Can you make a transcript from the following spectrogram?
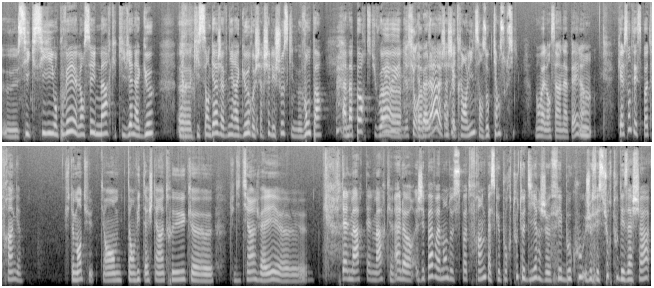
Euh, si, si on pouvait lancer une marque qui vienne à Gueux, qui s'engage à venir à Gueux rechercher les choses qui ne me vont pas à ma porte, tu vois. Oui, oui, bien sûr. eh Ah ben bah, a là, compris. j'achèterai en ligne sans aucun souci. On va lancer un appel. Mm. Quels sont tes spots fringues? Justement, tu as envie de t'acheter un truc, euh, tu dis tiens, je vais aller euh, telle marque, telle marque. Alors, j'ai pas vraiment de spot fringue parce que pour tout te dire, je fais beaucoup, je fais surtout des achats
